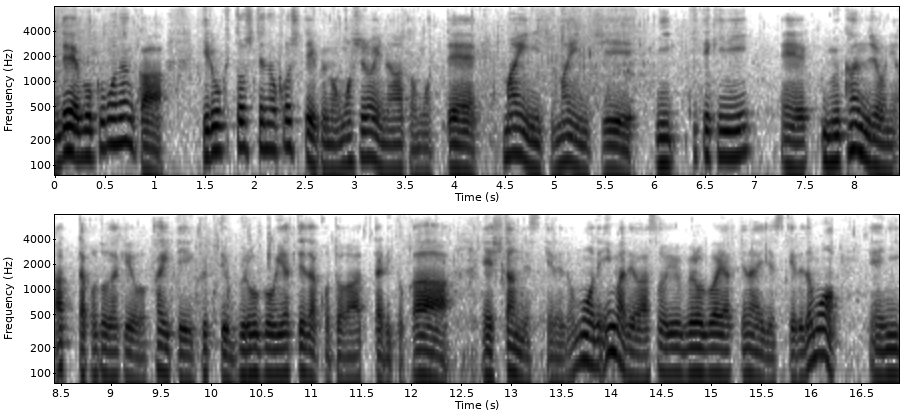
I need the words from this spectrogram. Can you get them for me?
うん、で僕もなんか記録として残していくの面白いなと思って毎日毎日日記的にえー、無感情にあったことだけを書いていくっていうブログをやってたことがあったりとか、えー、したんですけれどもで今ではそういうブログはやってないですけれども、えー、日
